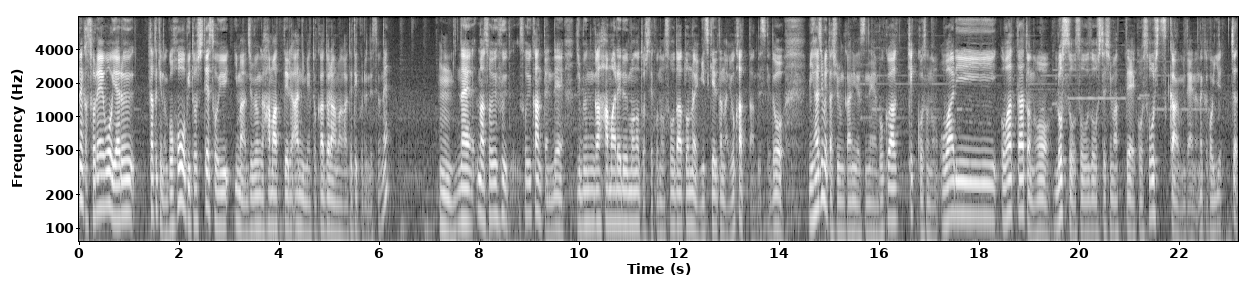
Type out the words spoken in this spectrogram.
なんかそれをやるた時のご褒美としてそういう今自分がハマっているアニメとかドラマが出てくるんですよね。うんねまあ、そういうふうそういう観点で自分がハマれるものとしてこのソードアートオンライン見つけれたのは良かったんですけど見始めた瞬間にですね僕は結構その終わり終わった後のロスを想像してしまってこう喪失感みたいななんかこうじゃ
